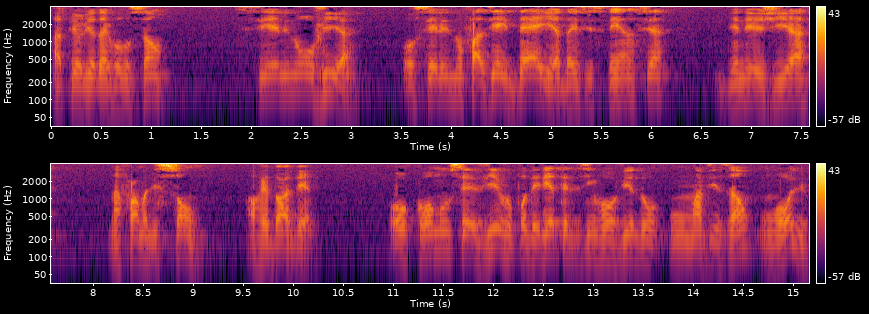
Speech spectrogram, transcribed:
a teoria da evolução, se ele não ouvia, ou se ele não fazia ideia da existência de energia na forma de som ao redor dele. Ou como um ser vivo poderia ter desenvolvido uma visão, um olho,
